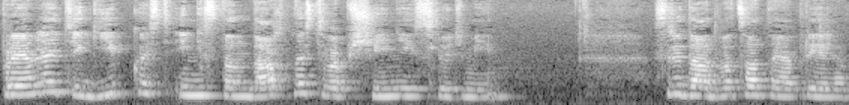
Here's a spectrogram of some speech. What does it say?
Проявляйте гибкость и нестандартность в общении с людьми. Среда, 20 апреля.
